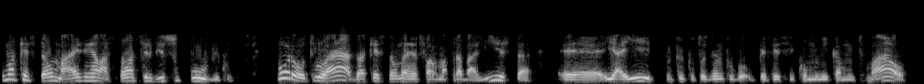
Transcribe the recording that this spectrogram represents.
uma questão mais em relação a serviço público. Por outro lado, a questão da reforma trabalhista, é, e aí, porque eu estou dizendo que o PT se comunica muito mal,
